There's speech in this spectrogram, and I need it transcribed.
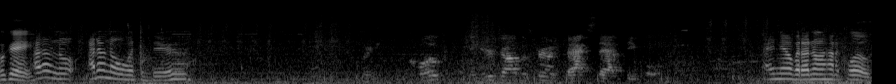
Okay. I don't know. I don't know what to do. Cloak, and your job is pretty much backstab people. I know, but I don't know how to cloak.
